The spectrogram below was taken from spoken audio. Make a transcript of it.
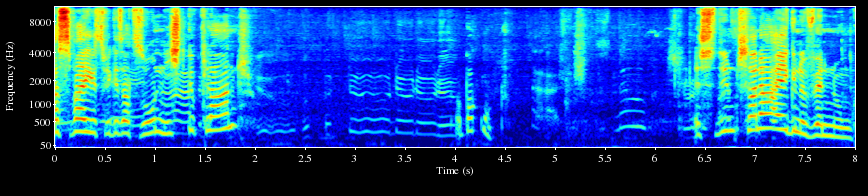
Das war jetzt, wie gesagt, so nicht geplant. Aber gut. Es nimmt seine eigene Wendung.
